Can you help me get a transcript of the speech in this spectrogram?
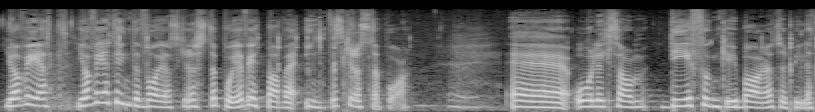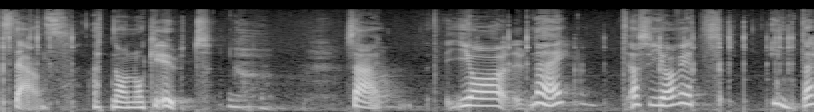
jag vet, jag vet inte vad jag ska rösta på, jag vet bara vad jag inte ska rösta på. Mm. Eh, och liksom, det funkar ju bara typ i Let's Dance, att någon åker ut. Så här, jag, nej, alltså jag vet inte.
